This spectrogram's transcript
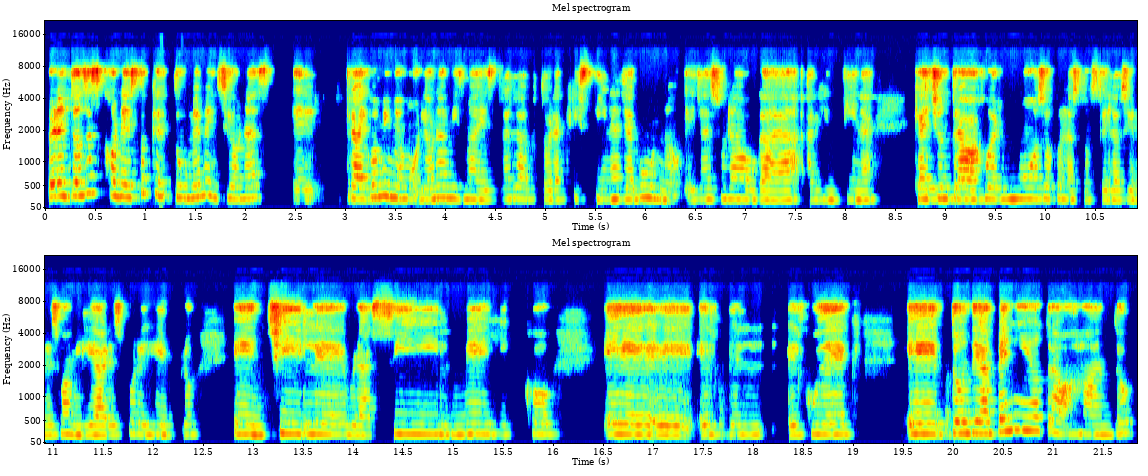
Pero entonces, con esto que tú me mencionas, eh, traigo a mi memoria una de mis maestras, la doctora Cristina Yaguno. Ella es una abogada argentina que ha hecho un trabajo hermoso con las constelaciones familiares, por ejemplo, en Chile, Brasil, México, eh, el, CUDEC, eh, donde han venido trabajando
